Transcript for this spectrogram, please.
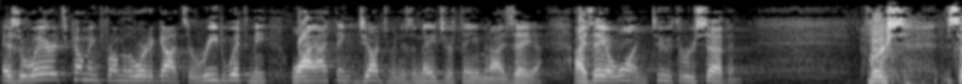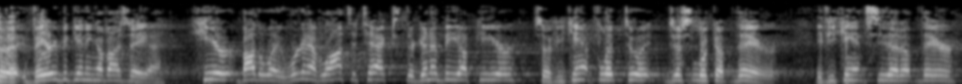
as to where it's coming from in the Word of God. So read with me why I think judgment is a major theme in Isaiah. Isaiah 1, 2 through 7. Verse, so at very beginning of Isaiah, here, by the way, we're going to have lots of text. They're going to be up here. So if you can't flip to it, just look up there. If you can't see that up there,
